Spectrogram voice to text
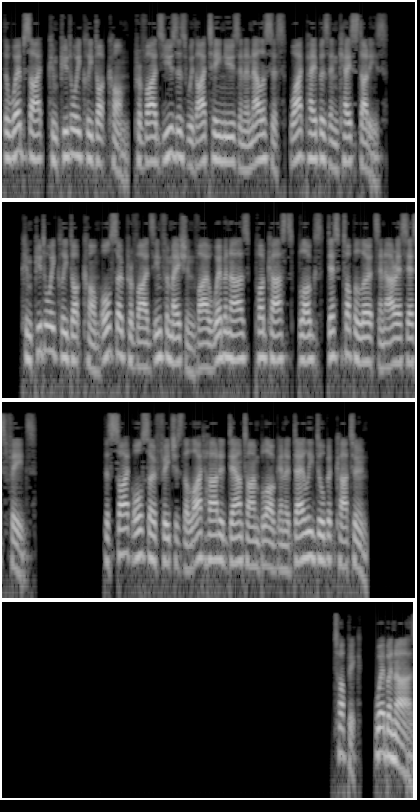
The website, computerweekly.com, provides users with IT news and analysis, white papers and case studies. ComputerWeekly.com also provides information via webinars, podcasts, blogs, desktop alerts and RSS feeds. The site also features the light-hearted Downtime blog and a daily Dilbert cartoon. Topic: Webinars.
